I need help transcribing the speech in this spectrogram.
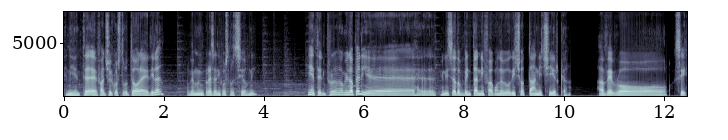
E niente, faccio il costruttore edile, abbiamo un'impresa di costruzioni. Niente, il problema della peli è iniziato vent'anni fa, quando avevo 18 anni circa. Avevo, sì,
